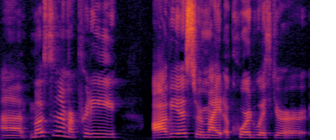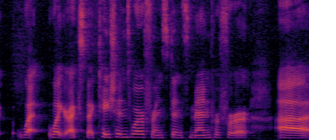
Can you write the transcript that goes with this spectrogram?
Uh, most of them are pretty obvious or might accord with your what, what your expectations were. For instance, men prefer uh,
